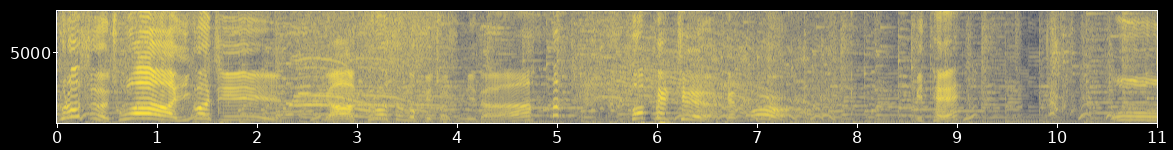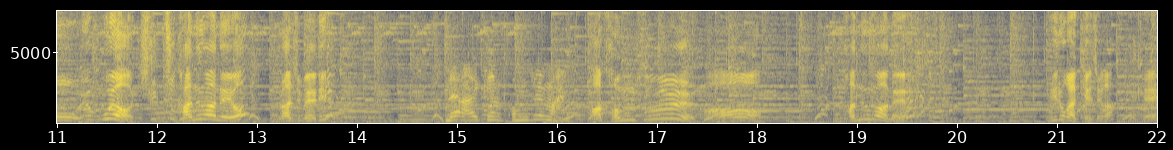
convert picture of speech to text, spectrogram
크로스! 좋아! 이거지! 야 크로스 먹기 좋습니다. 퍼펙트! 개꿀 밑에. 오 이거 뭐야? 질주 가능하네요? 라즈베리 네, 아이, 그냥 검술만. 아 검술? 아 가능하네. 위로 갈게요 제가. 오케이.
